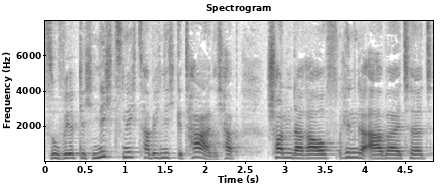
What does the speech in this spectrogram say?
So wirklich nichts, nichts habe ich nicht getan. Ich habe schon darauf hingearbeitet,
